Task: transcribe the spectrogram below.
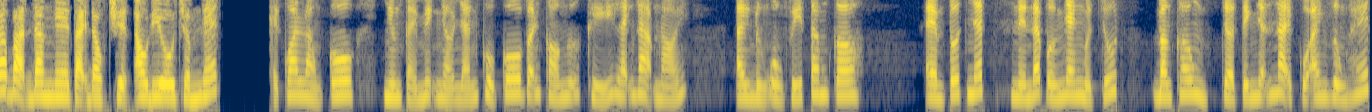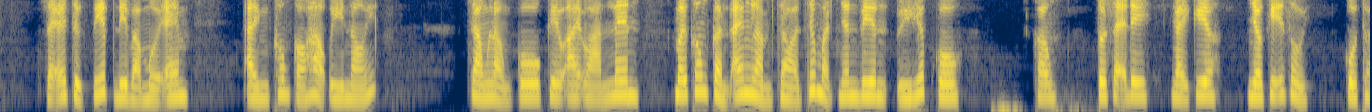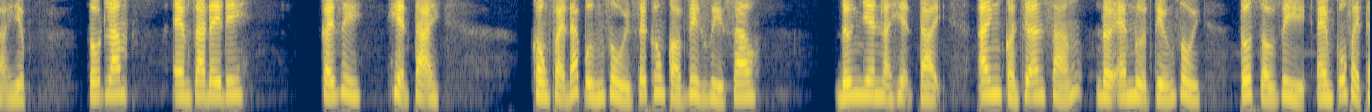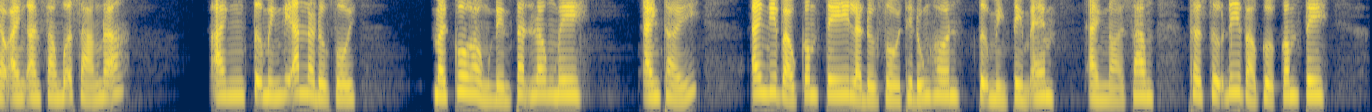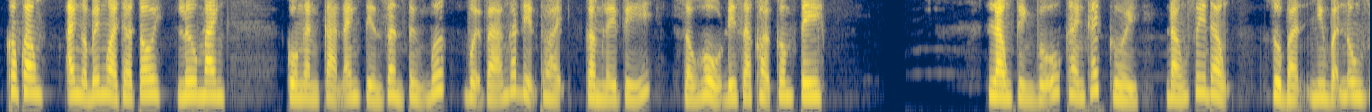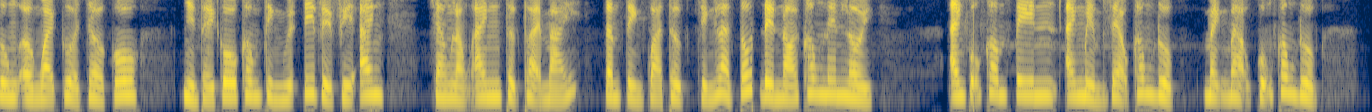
Các bạn đang nghe tại đọc truyện audio.net Qua lòng cô, nhưng cái miệng nhỏ nhắn của cô vẫn có ngữ khí lãnh đạm nói. Anh đừng uổng phí tâm cơ. Em tốt nhất nên đáp ứng nhanh một chút, bằng không chờ tính nhẫn nại của anh dùng hết, sẽ trực tiếp đi vào mời em. Anh không có hảo ý nói. Trong lòng cô kêu ai oán lên, mới không cần anh làm trò trước mặt nhân viên uy hiếp cô. Không, tôi sẽ đi, ngày kia, nhớ kỹ rồi. Cô thỏa hiệp. Tốt lắm, em ra đây đi. Cái gì? Hiện tại? Không phải đáp ứng rồi sẽ không có việc gì sao? Đương nhiên là hiện tại, anh còn chưa ăn sáng, đợi em nửa tiếng rồi. Tốt xấu gì, em cũng phải theo anh ăn xong bữa sáng đã. Anh tự mình đi ăn là được rồi. Mặt cô hồng đến tận lông mi. Anh thấy, anh đi vào công ty là được rồi thì đúng hơn, tự mình tìm em. Anh nói xong, thật sự đi vào cửa công ty. Không không, anh ở bên ngoài chờ tôi, lưu manh. Cô ngăn cản anh tiến dần từng bước, vội vã ngắt điện thoại, cầm lấy ví, xấu hổ đi ra khỏi công ty. Lòng kình vũ khanh khách cười, đóng di động, dù bận nhưng vẫn ung dung ở ngoài cửa chờ cô. Nhìn thấy cô không tình nguyện đi về phía anh, trong lòng anh thực thoải mái, tâm tình quả thực chính là tốt đến nói không nên lời. Anh cũng không tin anh mềm dẻo không được, mạnh bạo cũng không được.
